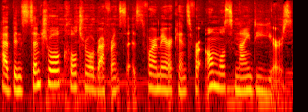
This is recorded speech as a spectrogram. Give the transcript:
have been central cultural references for Americans for almost 90 years.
